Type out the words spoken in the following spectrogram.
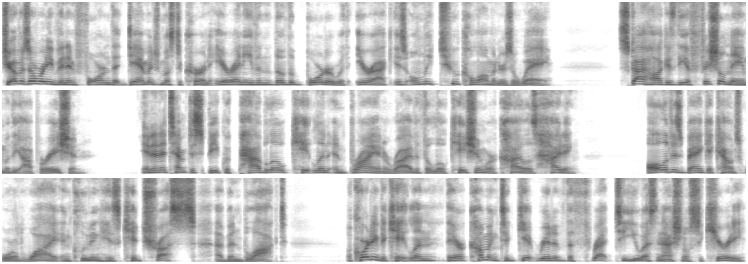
Joe has already been informed that damage must occur in Iran even though the border with Iraq is only two kilometers away. Skyhawk is the official name of the operation. In an attempt to speak with Pablo, Kaitlyn, and Byron arrive at the location where Kyle is hiding. All of his bank accounts worldwide, including his kid trusts, have been blocked. According to Kaitlyn, they are coming to get rid of the threat to U.S. national security,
